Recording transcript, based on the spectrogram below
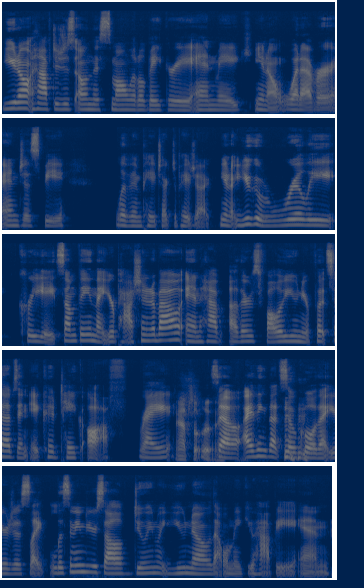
You don't have to just own this small little bakery and make, you know, whatever and just be living paycheck to paycheck. You know, you could really create something that you're passionate about and have others follow you in your footsteps and it could take off, right? absolutely. So I think that's so cool that you're just like listening to yourself, doing what you know that will make you happy. And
